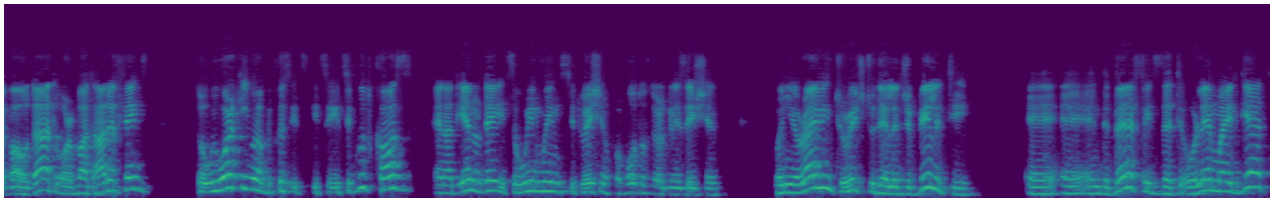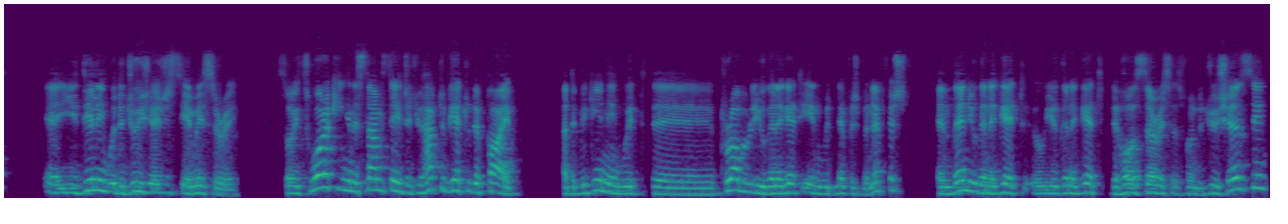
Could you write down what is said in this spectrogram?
about that or about other things. So we're working well because it's it's it's a good cause, and at the end of the day, it's a win-win situation for both of the organization. When you're arriving to reach to the eligibility uh, and the benefits that the Ole might get, uh, you're dealing with the Jewish agency emissary. So it's working in some stage that you have to get to the pipe at the beginning with the, probably you're going to get in with Nefesh Benefesh, and then you're going to get you're going to get the whole services from the Jewish agency,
